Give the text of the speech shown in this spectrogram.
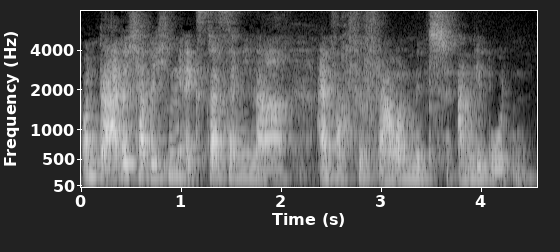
Und dadurch habe ich ein extra Seminar einfach für Frauen mit angeboten.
